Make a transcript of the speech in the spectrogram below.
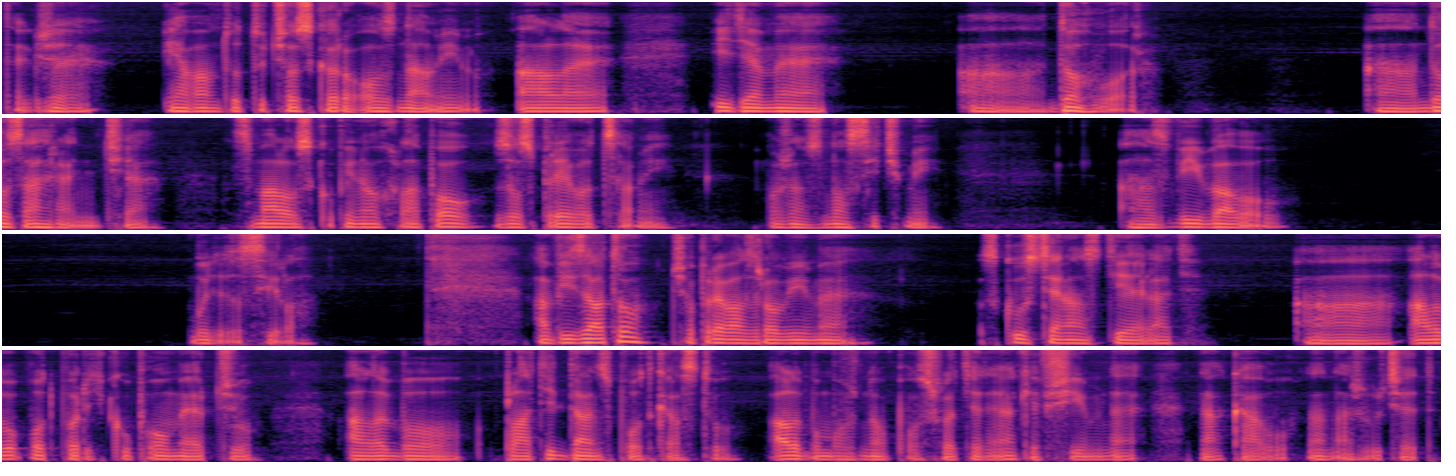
Takže ja vám to tu čoskoro oznámim, ale ideme a dohovor a do zahraničia s malou skupinou chlapov, so sprievodcami, možno s nosičmi a s výbavou. Bude to sila. A vy za to, čo pre vás robíme, skúste nás dielať a, alebo podporiť kúpou merču, alebo platiť daň z podcastu, alebo možno pošlete nejaké všimné na kávu na náš účet.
